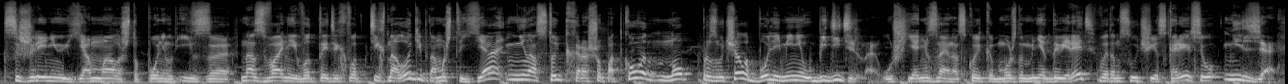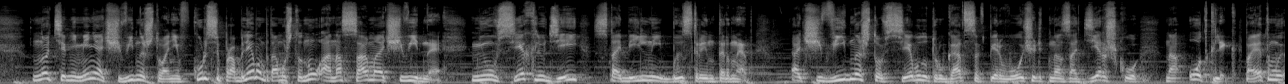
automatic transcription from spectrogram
К сожалению, я мало что понял из э, названий вот этих вот технологий, потому что я не настолько хорошо подкован, но прозвучало более-менее убедительно. Уж я не знаю, насколько можно мне доверять в этом случае, скорее всего, нельзя. Но, тем не менее, очевидно, что они в курсе проблемы, потому что, ну, она самая очевидная. Не у всех людей стабильный быстрый интернет очевидно, что все будут ругаться в первую очередь на задержку, на отклик. Поэтому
